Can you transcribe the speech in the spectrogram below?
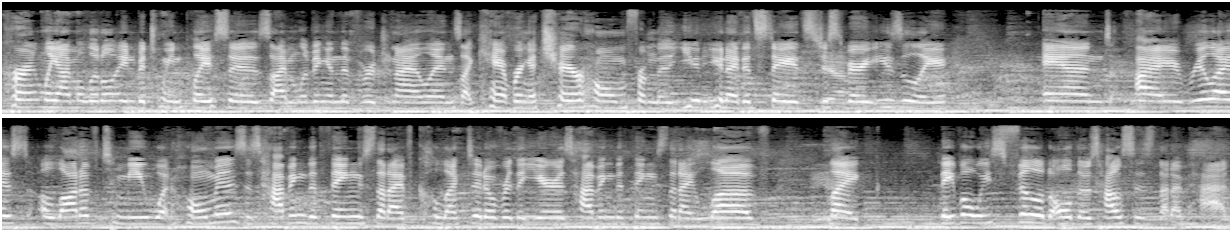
currently I'm a little in between places. I'm living in the Virgin Islands. I can't bring a chair home from the U- United States just Yeah. very easily. And I realized a lot of to me what home is is having the things that I've collected over the years, having the things that I love, like they've always filled all those houses that I've had.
